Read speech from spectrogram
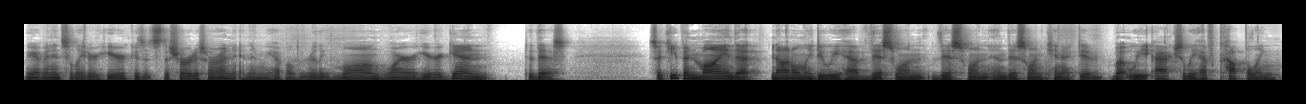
We have an insulator here because it's the shortest run. And then we have a really long wire here again to this. So keep in mind that not only do we have this one, this one, and this one connected, but we actually have coupling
